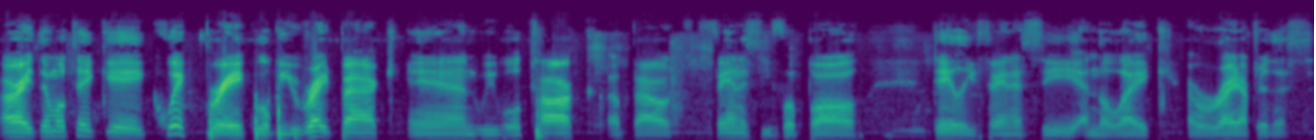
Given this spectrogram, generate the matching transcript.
All right, then we'll take a quick break. We'll be right back and we will talk about fantasy football, daily fantasy, and the like right after this.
